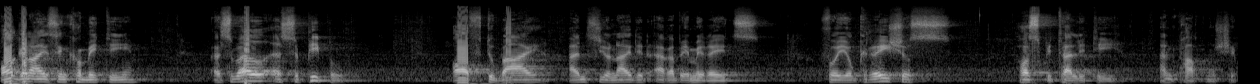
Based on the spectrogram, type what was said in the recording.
organizing committee, as well as the people of Dubai and the United Arab Emirates for your gracious hospitality and partnership.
